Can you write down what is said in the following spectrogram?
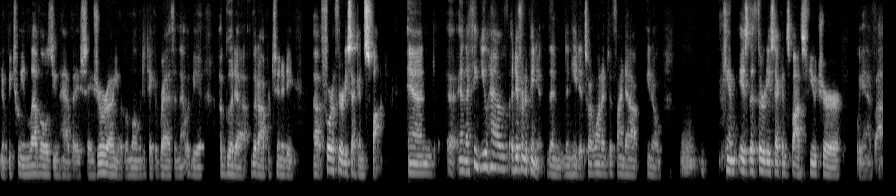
you know between levels you have a caesura you have a moment to take a breath and that would be a, a good uh, good opportunity uh, for a 30 second spot. And uh, and i think you have a different opinion than than he did. So i wanted to find out you know can is the 30 second spots future we have uh,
